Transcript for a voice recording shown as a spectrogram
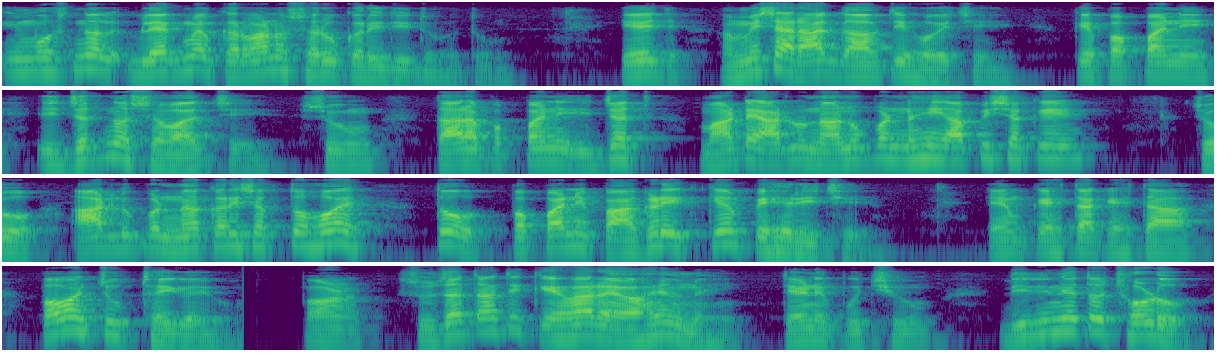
ઇમોશનલ બ્લેકમેલ કરવાનું શરૂ કરી દીધું હતું. એ જ હંમેશા રાગ ગાવતી હોય છે કે પપ્પાની ઇજ્જતનો સવાલ છે. શું તારા પપ્પાની ઇજ્જત માટે આટલું નાનું પણ નહીં આપી શકે? જો આટલું પણ ન કરી શકતો હોય તો પપ્પાની પાઘડી કેમ પહેરી છે? એમ કહેતા કહેતા પવન ચૂપ થઈ ગયો. પણ સુજાતાથી કહેવા રહેવાયું નહીં. તેણે પૂછ્યું, દીદીને તો છોડો,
